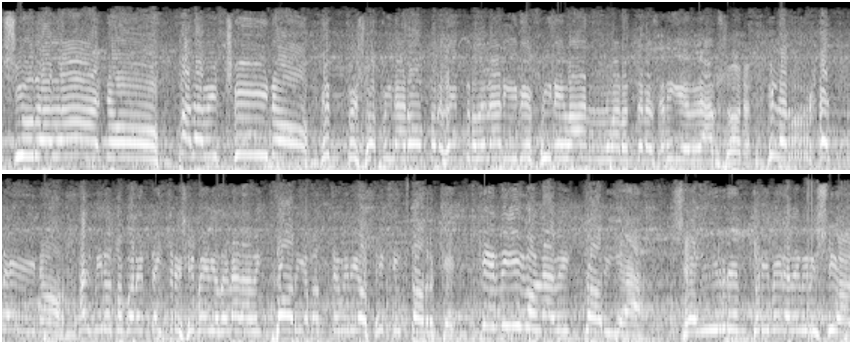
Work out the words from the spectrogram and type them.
Ciudadano, Palavicino, empezó a pilar hombres dentro del área y define bárbaro ante la salida de Dabson, el argentino, al minuto 43 y medio de la victoria, Montevideo City Torque, ¿qué digo la victoria? Seguir en primera división,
